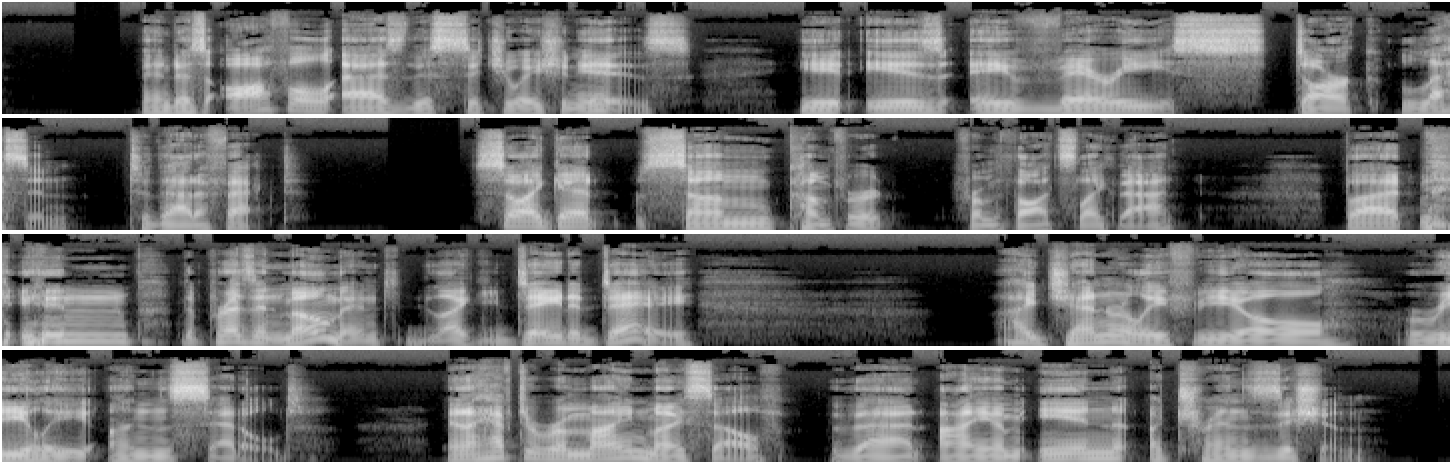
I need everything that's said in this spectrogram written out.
And as awful as this situation is, it is a very stark lesson to that effect. So I get some comfort from thoughts like that. But in the present moment, like day to day, I generally feel really unsettled. And I have to remind myself that I am in a transition.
